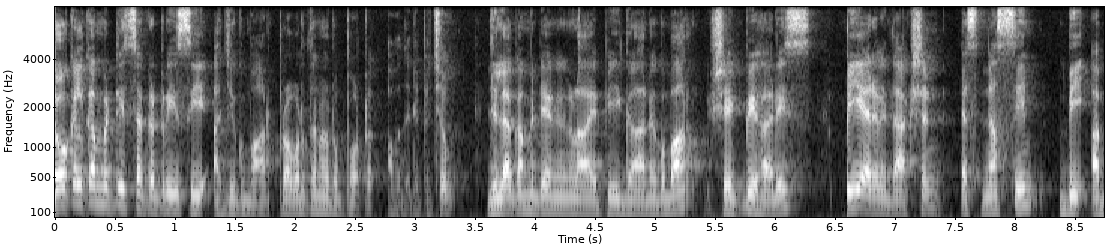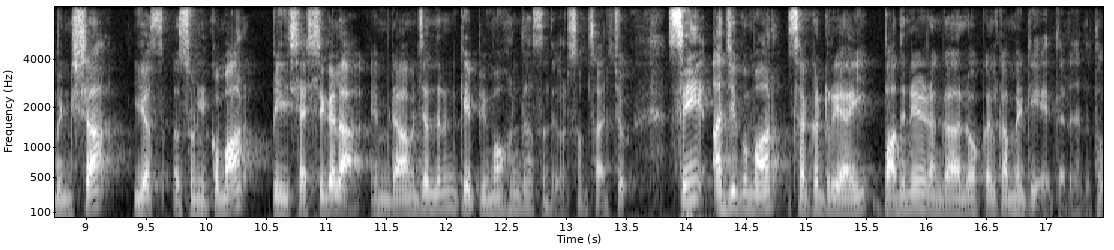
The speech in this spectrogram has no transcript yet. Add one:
Local committee secretary C Ajikumar പ്രവർത്തന റിപ്പോർട്ട് അവതരിപ്പിച്ചു. ജില്ലാ കമ്മിറ്റി അംഗങ്ങളായ P Ganakumar Sheikh B Haris P Aravindakshan S Naseem B Abin Shah S Sunilkumar P Sasikala M Ramachandran K P Mohandas എന്നിവർ സംസാരിച്ചു. സി അജികുമാർ സെക്രട്ടറിയായി പതിനേഴംഗ ലോക്കൽ കമ്മിറ്റിയെ തെരഞ്ഞെടുത്തു.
